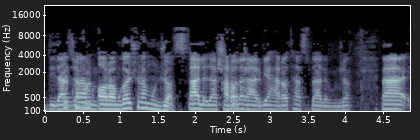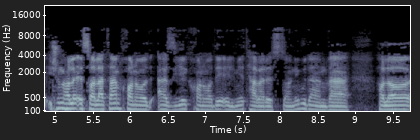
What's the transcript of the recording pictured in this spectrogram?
دیده از جهان آرامگاهشون هم اونجاست. بله در شمال غربی هرات هست. بله اونجا. و ایشون حالا اصالتا خانواده از یک خانواده علمی تبرستانی بودن و حالا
